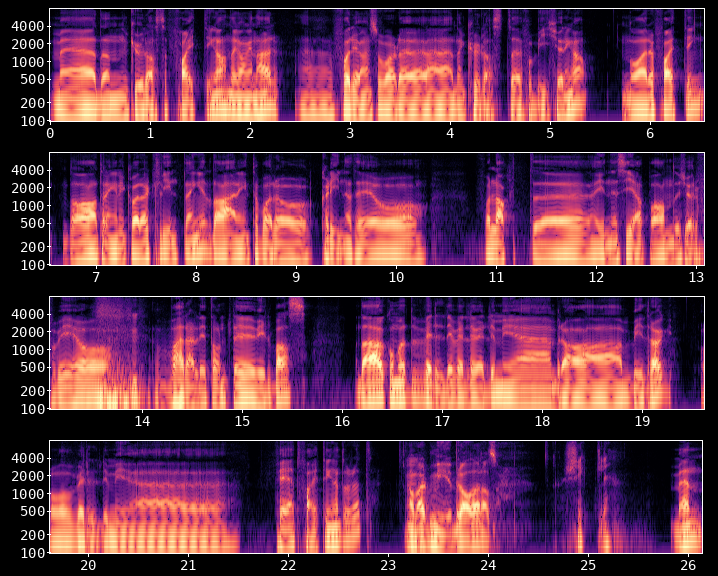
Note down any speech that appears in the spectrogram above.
med den kuleste fightinga den gangen her. Eh, Forrige gang så var det den kuleste forbikjøringa. Nå er det fighting. Da trenger det ikke være cleant lenger. Da er det egentlig bare å kline til og få lagt eh, inn i sida på han du kjører forbi, og være litt ordentlig villbass. Det har kommet veldig, veldig, veldig mye bra bidrag, og veldig mye fet fighting, rett og slett. Det har vært mye bra der, altså. Skikkelig. Men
